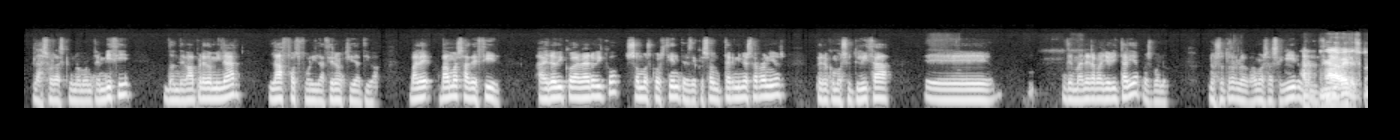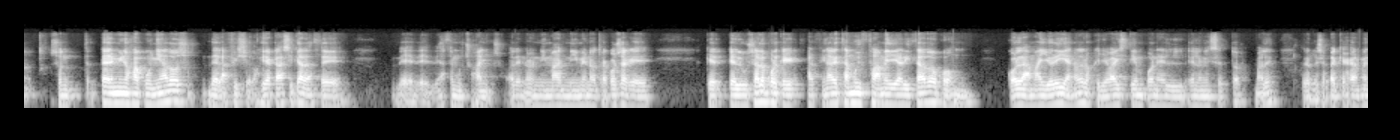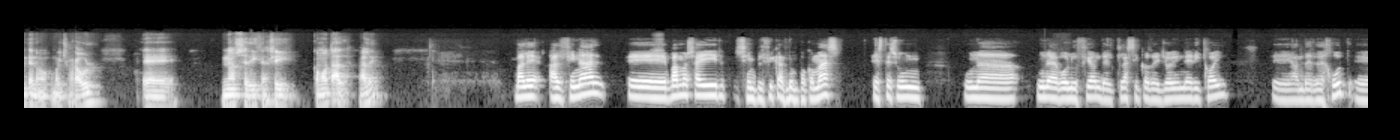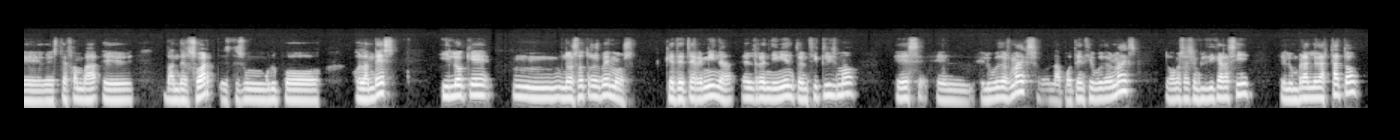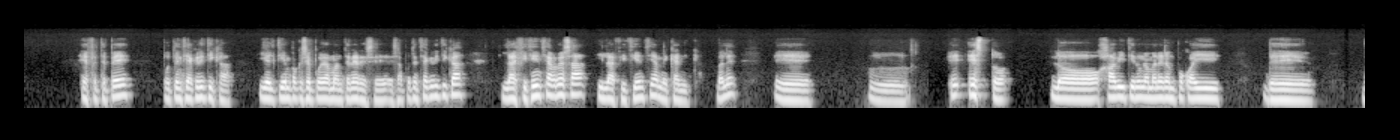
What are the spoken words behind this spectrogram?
las horas que uno monta en bici, donde va a predominar la fosforilación oxidativa. ¿Vale? Vamos a decir aeróbico anaeróbico, somos conscientes de que son términos erróneos, pero como se utiliza eh, de manera mayoritaria, pues bueno, nosotros los vamos a seguir. Al final, a ver, son, términos acuñados de la fisiología clásica de hace, de, hace muchos años, ¿vale? No es ni más ni menos otra cosa que, que, el usarlo porque al final está muy familiarizado con, la mayoría ¿no? de los que lleváis tiempo en el, en el sector, ¿vale? Pero que sepáis que realmente no, como ha dicho Raúl, eh, no se dice así como tal, ¿vale? Vale, al final eh, vamos a ir simplificando un poco más. Este es un, una, evolución del clásico de Joyner y Coil, eh, Under the Hood, de Stefan van der Swart, este es un grupo holandés, y lo que mm, nosotros vemos que determina el rendimiento en ciclismo es el, V2 Max, la potencia V2 Max, lo vamos a simplificar así, el umbral de lactato, FTP, potencia crítica y el tiempo que se pueda mantener esa potencia crítica, la eficiencia gruesa y la eficiencia mecánica, ¿vale? Eh, mm, e, esto lo, Javi tiene una manera un poco ahí de,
